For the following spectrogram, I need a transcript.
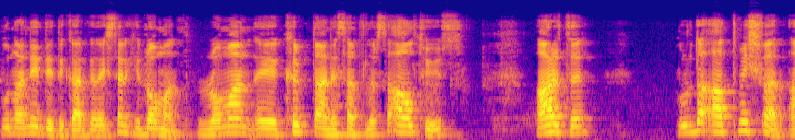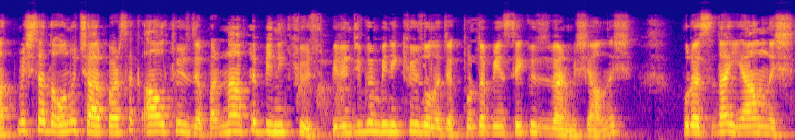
Buna ne dedik arkadaşlar? Roman. Roman e, 40 tane satılırsa 600 artı Burada 60 var. 60'ta da onu çarparsak 600 yapar. Ne yaptı? 1200. Birinci gün 1200 olacak. Burada 1800 vermiş yanlış. Burası da yanlış.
